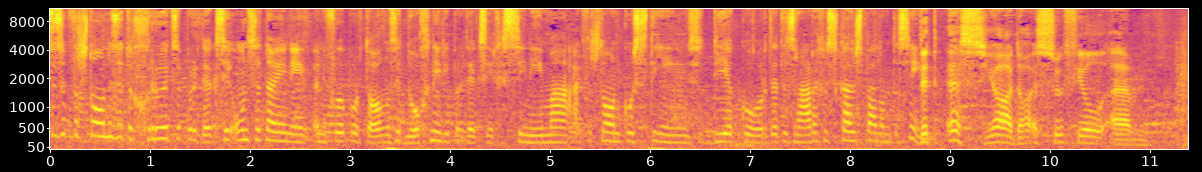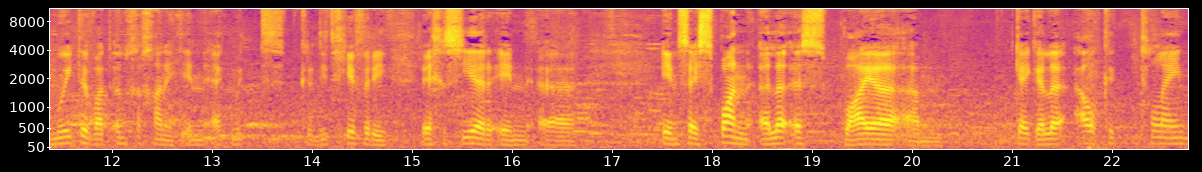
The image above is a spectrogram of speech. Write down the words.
Soos ek verstaan is dit 'n grootse produksie. Ons sit nou in die in die voorportaal. Ons het nog nie die produksie gesien nie, maar ek verstaan kostuums, dekor, dit is regtig 'n skouspel om te sien. Dit is ja, daar is soveel ehm um, moeite wat ingegaan het en ek moet krediet gee vir die regisseur en uh en sy span. Hulle is baie ehm um, kyk hulle elke klein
